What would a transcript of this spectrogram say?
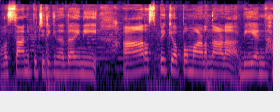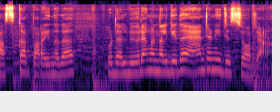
അവസാനിപ്പിച്ചിരിക്കുന്നത്. ഇനി ആർ എസ് പിക്കൊപ്പമാണെന്നാണ് ബി എൻ ഹസ്കർ പറയുന്നത്. കൂടുതൽ വിവരങ്ങൾ നൽകിയത് ആന്റണി ജിസ് ജോർജാണ്.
